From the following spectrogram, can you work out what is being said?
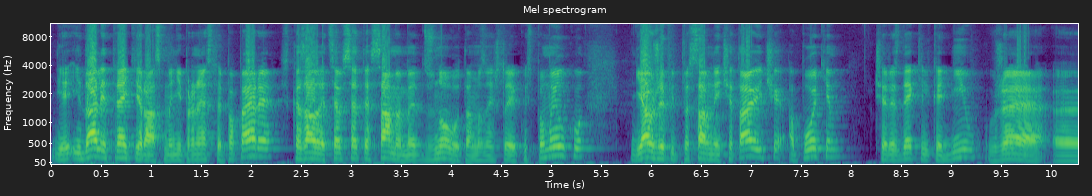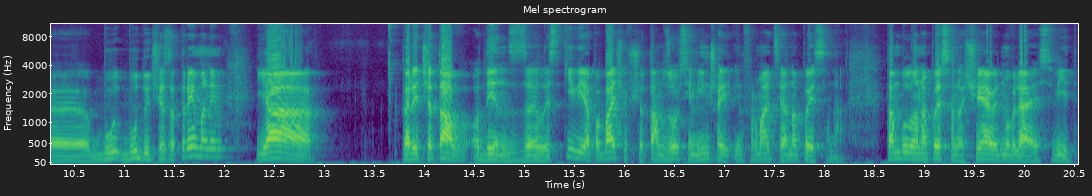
І, і далі третій раз мені принесли папери, сказали, це все те саме, ми знову там знайшли якусь помилку. Я вже підписав не читаючи, а потім. Через декілька днів, вже е, будучи затриманим, я перечитав один з листків, я побачив, що там зовсім інша інформація написана. Там було написано, що я відмовляюсь від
